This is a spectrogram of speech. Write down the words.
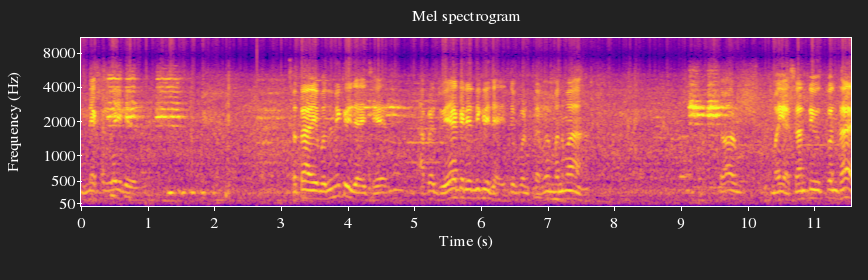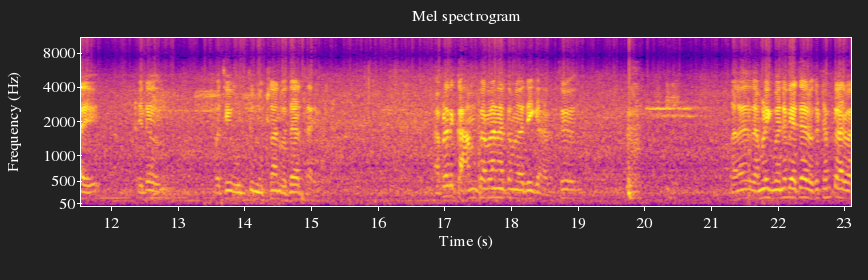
ને લઈ લે. છતાં એ બધું નીકળી જાય છે. આપણે જોયા કરીએ નીકળી જાય છે, પણ તમે મનમાં તમાર અશાંતિ ઉત્પન્ન થાય એટલે પછી ઉડતું નુકસાન વધારે થાય. આપણે કામ કરવાના તમને અધિકાર શું? અને રમણીક મને બે ચાર વખત ઠપકારવા.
